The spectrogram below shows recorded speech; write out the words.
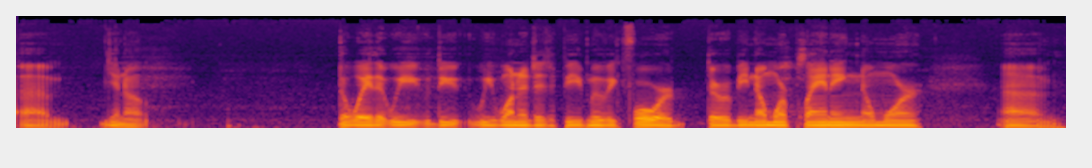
um, you know, the way that we the, we wanted it to be moving forward. There would be no more planning, no more, um,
